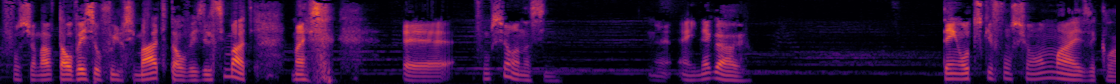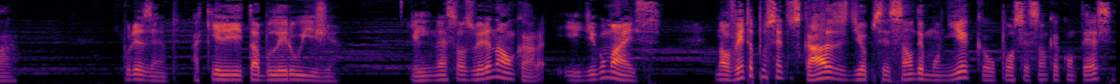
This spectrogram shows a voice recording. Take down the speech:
Funcionar, talvez seu filho se mate, talvez ele se mate, mas é, funciona assim. É, é inegável. Tem outros que funcionam mais, é claro. Por exemplo, aquele tabuleiro Ouija. Ele não é só zoeira não, cara. E digo mais. 90% dos casos de obsessão demoníaca ou possessão que acontece,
